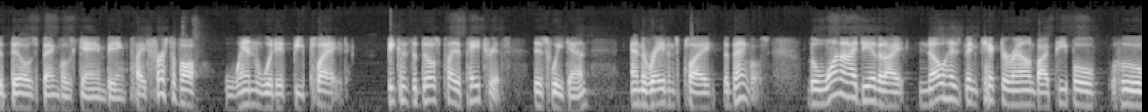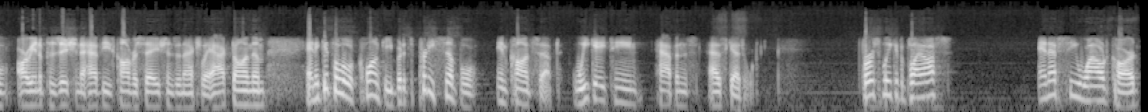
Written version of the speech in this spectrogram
the Bills Bengals game being played. First of all, when would it be played? Because the Bills play the Patriots this weekend and the Ravens play the Bengals. The one idea that I know has been kicked around by people who are in a position to have these conversations and actually act on them, and it gets a little clunky, but it's pretty simple in concept. Week 18 happens as scheduled. First week of the playoffs, NFC wild card,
